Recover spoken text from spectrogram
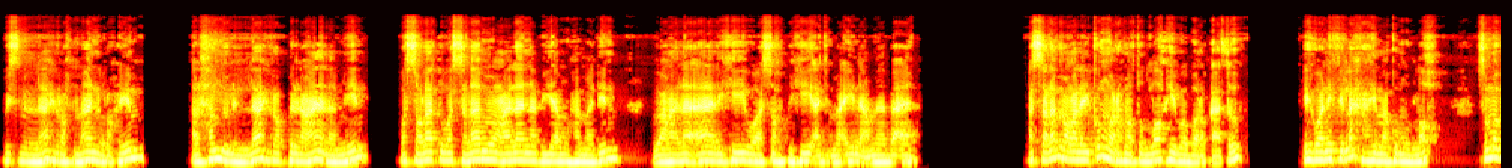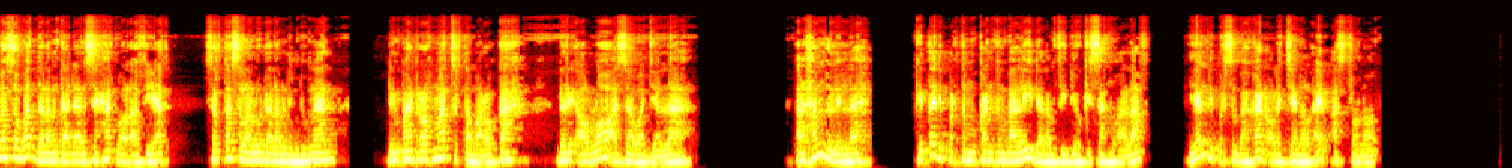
Bismillahirrahmanirrahim. Alhamdulillahirabbil alamin. Wassalatu wassalamu ala nabiyya Muhammadin wa ala alihi wa sahbihi ajmain amma ba'd. Assalamualaikum warahmatullahi wabarakatuh. Ihwani fillah rahimakumullah. Semoga sobat dalam keadaan sehat walafiat serta selalu dalam lindungan, limpahan rahmat serta barokah dari Allah Azza wa Jalla. Alhamdulillah, kita dipertemukan kembali dalam video kisah mu'alaf yang dipersembahkan oleh channel App Astronaut.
